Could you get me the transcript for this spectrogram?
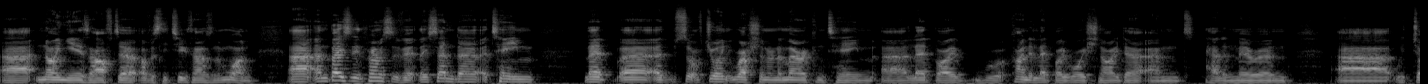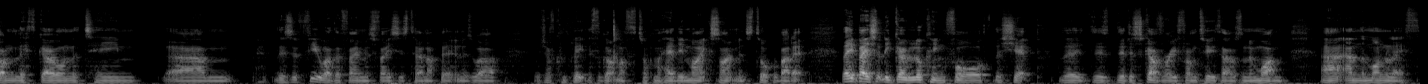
uh, nine years after obviously 2001. Uh, and basically, the premise of it, they send a, a team led uh, a sort of joint Russian and American team, uh, led by kind of led by Roy Scheider and Helen Mirren, uh, with John Lithgow on the team. Um, there's a few other famous faces turn up in it as well, which I've completely forgotten off the top of my head in my excitement to talk about it. They basically go looking for the ship, the the, the Discovery from 2001, uh, and the Monolith,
